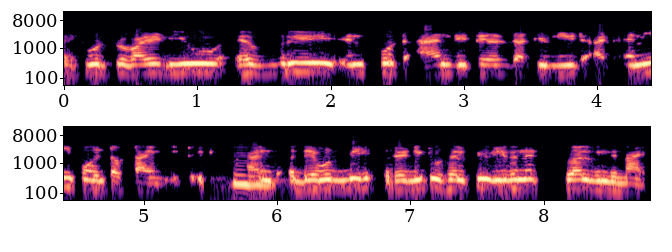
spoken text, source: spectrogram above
It would provide you every input and details that you need at any point of time. It, And they would be ready to help you even at 12 in the night.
